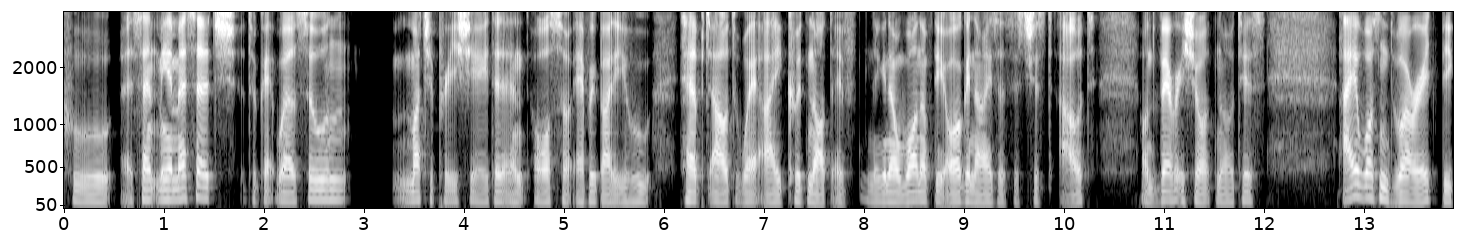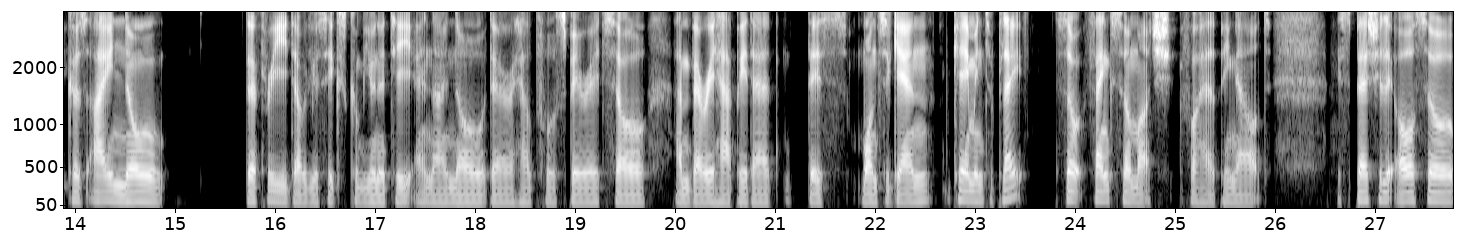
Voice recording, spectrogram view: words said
who uh, sent me a message to get well soon. Much appreciated, and also everybody who helped out where I could not. If you know, one of the organizers is just out on very short notice. I wasn't worried because I know the 3W6 community and I know their helpful spirit. So I'm very happy that this once again came into play. So thanks so much for helping out. Especially also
